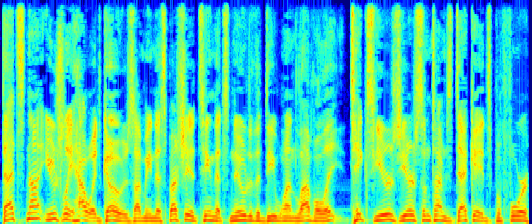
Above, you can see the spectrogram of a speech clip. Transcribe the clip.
that's not usually how it goes. I mean, especially a team that's new to the D1 level, it takes years, years, sometimes decades before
